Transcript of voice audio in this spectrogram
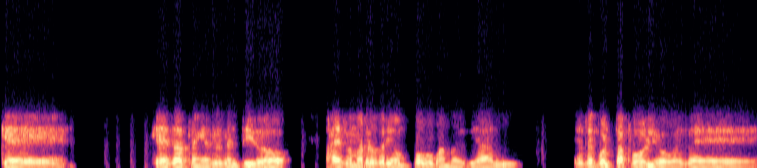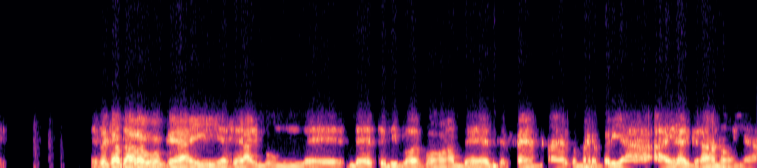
Que exacto, en ese sentido, a eso me refería un poco cuando decía el, ese portafolio, ese, ese catálogo que hay, ese álbum de, de este tipo de poemas de, de a eso me refería, a, ir al grano y a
